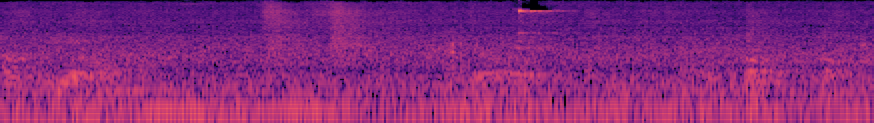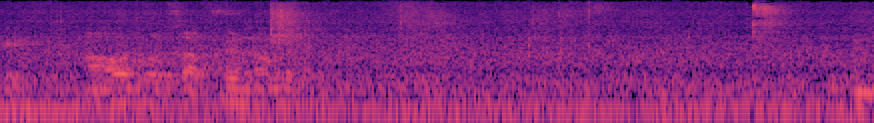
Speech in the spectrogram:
โอเค เอาโทรศัพท์เครื่องน้องไปอืม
